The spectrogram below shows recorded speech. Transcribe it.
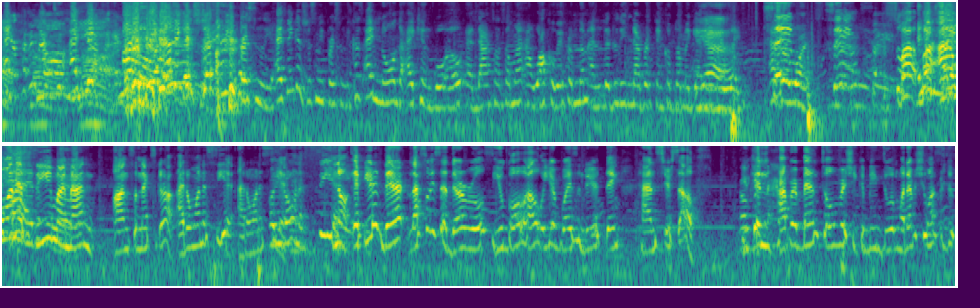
I, you're coming nah. back no, to I me. think at the end Nah. honestly. I think it's just me personally. I think it's just me personally because I know that I can go out and dance on someone and walk away from them and literally never think of them again Yeah. in my life. Same, Ever once. same. So but but I don't want to see my man on some next girl. I don't want to see it. I don't want to oh, see it. Oh, it. you don't want to see it. No, if you're there, that's why I said there are rules. You go out with your boys and do your thing. Hands to yourself. You Okay. can have her bent over. She can be doing whatever she wants to do.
